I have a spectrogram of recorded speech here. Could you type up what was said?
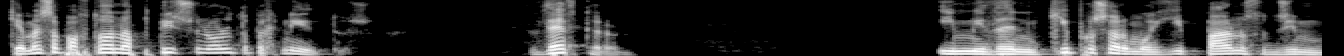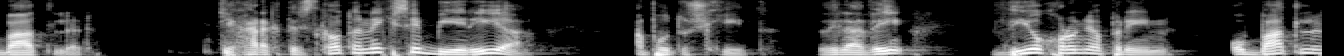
και μέσα από αυτό αναπτύσσουν όλο το παιχνίδι τους. Δεύτερον, η μηδενική προσαρμογή πάνω στον Jim Butler και χαρακτηριστικά όταν έχεις εμπειρία από τους Heat. Δηλαδή, δύο χρόνια πριν, ο Butler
